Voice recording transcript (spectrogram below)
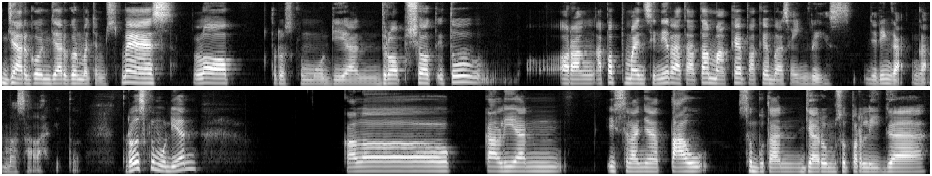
jargon-jargon macam smash, lob, terus kemudian drop shot itu orang apa pemain sini rata-rata make pakai bahasa Inggris. Jadi nggak nggak masalah gitu. Terus kemudian kalau kalian istilahnya tahu sebutan Jarum Superliga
